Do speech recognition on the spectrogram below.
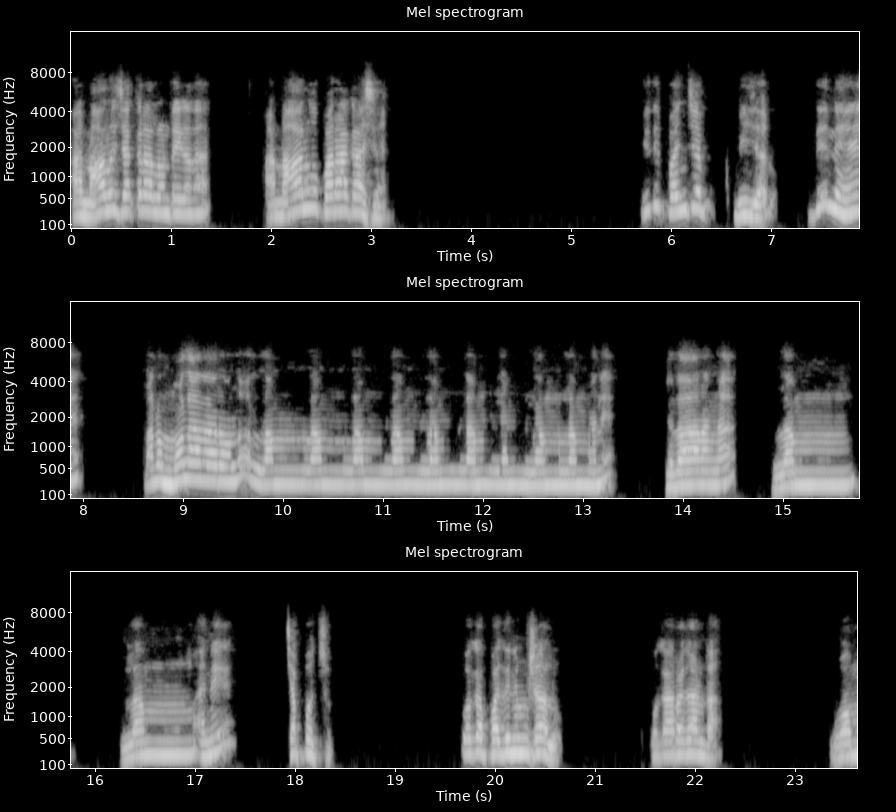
ఆ నాలుగు చక్రాలు ఉంటాయి కదా ఆ నాలుగు పరాకాశమే. ఇది పంచ బీజాలు. దీన్ని మనం మూలాధారంలో లం లం లం లం లం లం లం లం లం అని నిదానంగా లం లం అని చెప్పొచ్చు. ఒక పది నిమిషాలు ఒక అరగంట. వం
